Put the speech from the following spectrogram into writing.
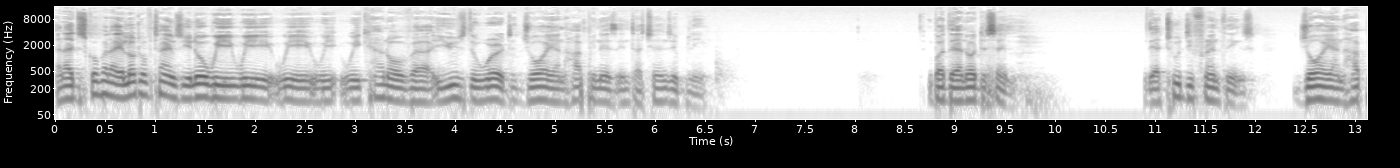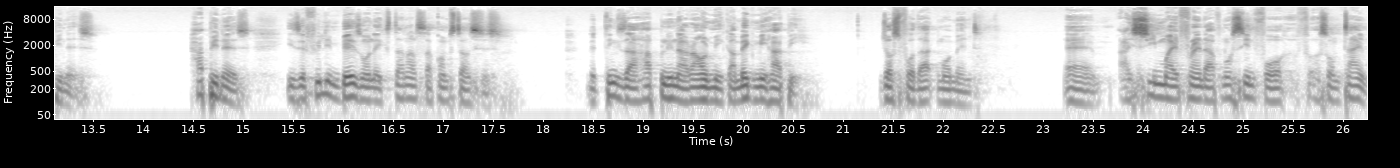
And I discovered that a lot of times, you know, we, we, we, we, we kind of uh, use the word joy and happiness interchangeably. But they are not the same. They are two different things joy and happiness. Happiness is a feeling based on external circumstances. The things that are happening around me can make me happy just for that moment. Um, I see my friend I've not seen for, for some time.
